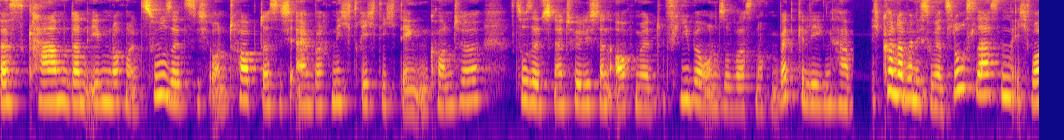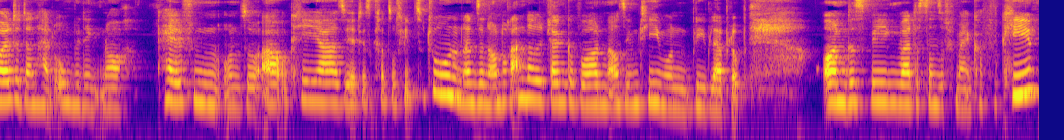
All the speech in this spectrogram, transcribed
das kam dann eben nochmal zusätzlich on top, dass ich einfach nicht richtig denken konnte. Zusätzlich natürlich dann auch mit Fieber und sowas noch im Bett gelegen habe. Ich konnte aber nicht so ganz loslassen. Ich wollte dann halt unbedingt noch helfen und so, ah, okay, ja, sie hat jetzt gerade so viel zu tun und dann sind auch noch andere krank geworden aus ihrem Team und blablabla. Und deswegen war das dann so für meinen Kopf okay.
